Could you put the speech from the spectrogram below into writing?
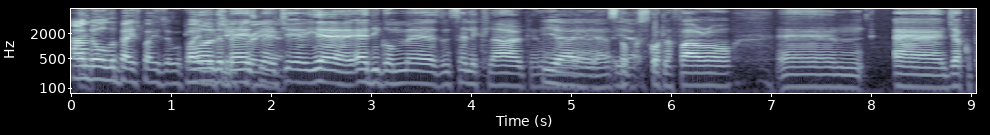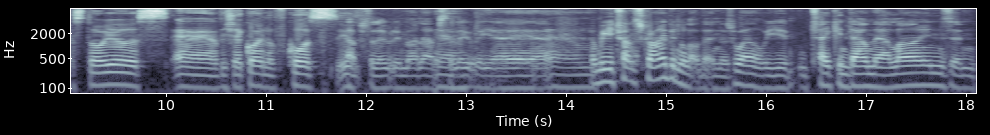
And all the bass players that were playing. all the bass players, yeah. yeah, Eddie Gomez and Stanley Clarke and Yeah, uh, yeah, yeah, Scott, yeah. Scott LaFaro and and Jaco Pastorius and Avishai Cohen, of course. Absolutely, man. Absolutely, yeah, yeah, yeah. Um, and were you transcribing a lot then as well? Were you taking down their lines and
